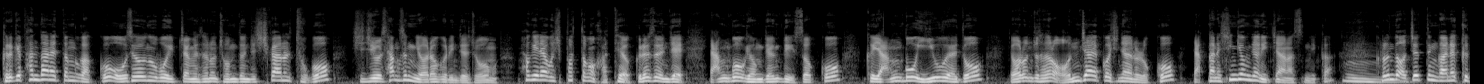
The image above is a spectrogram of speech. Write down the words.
그렇게 판단했던 것 같고 오세훈 후보 입장에서는 좀 더 이제 시간을 두고 지지율 상승 여력을 이제 좀 확인하고 싶었던 것 같아요. 그래서 이제 양보 경쟁도 있었고 그 양보 이후에도 여론조사를 언제 할 것이냐를 놓고 약간의 신경전이 있지 않았습니까? 음. 그런데 어쨌든 간에 그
